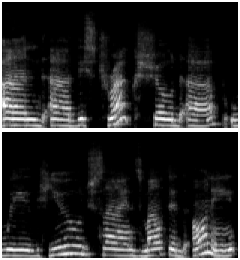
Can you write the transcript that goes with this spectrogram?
And uh, this truck showed up with huge signs mounted on it.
